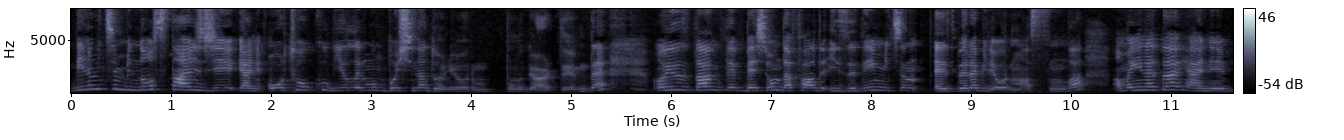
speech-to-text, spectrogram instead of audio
Benim için bir nostalji yani ortaokul yıllarımın başına dönüyorum bunu gördüğümde. O yüzden de 5-10 defa da izlediğim için ezbere biliyorum aslında. Ama yine de yani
